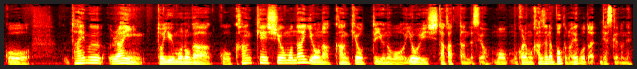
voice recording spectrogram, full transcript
こう、タイムラインというものが、こう、関係しようもないような環境っていうのを用意したかったんですよ。もう、これも完全な僕のエゴですけどね。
